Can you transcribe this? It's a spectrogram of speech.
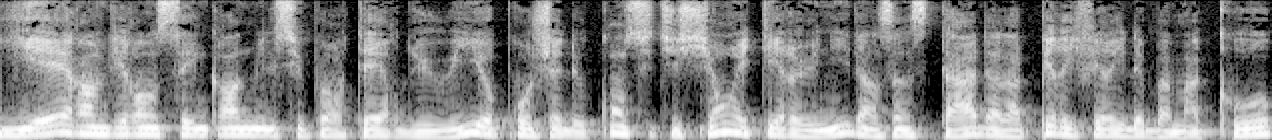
Hier, environ 50 000 supporters du oui au projet de constitution étaient réunis dans un stade à la périphérie de Bamako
